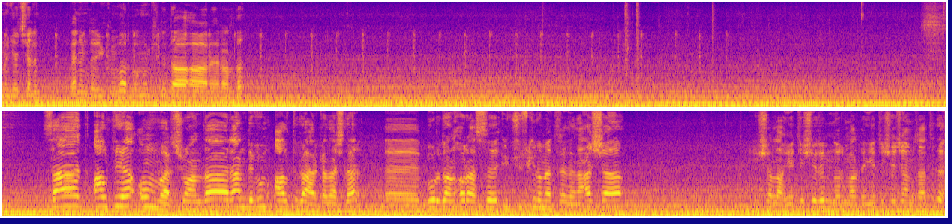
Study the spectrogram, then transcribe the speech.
İtalyanı geçelim. Benim de yüküm var da onunki de daha ağır herhalde. Saat 6'ya 10 var şu anda. Randevum 6'da arkadaşlar. Ee, buradan orası 300 kilometreden aşağı. İnşallah yetişirim. Normalde yetişeceğim zaten de.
